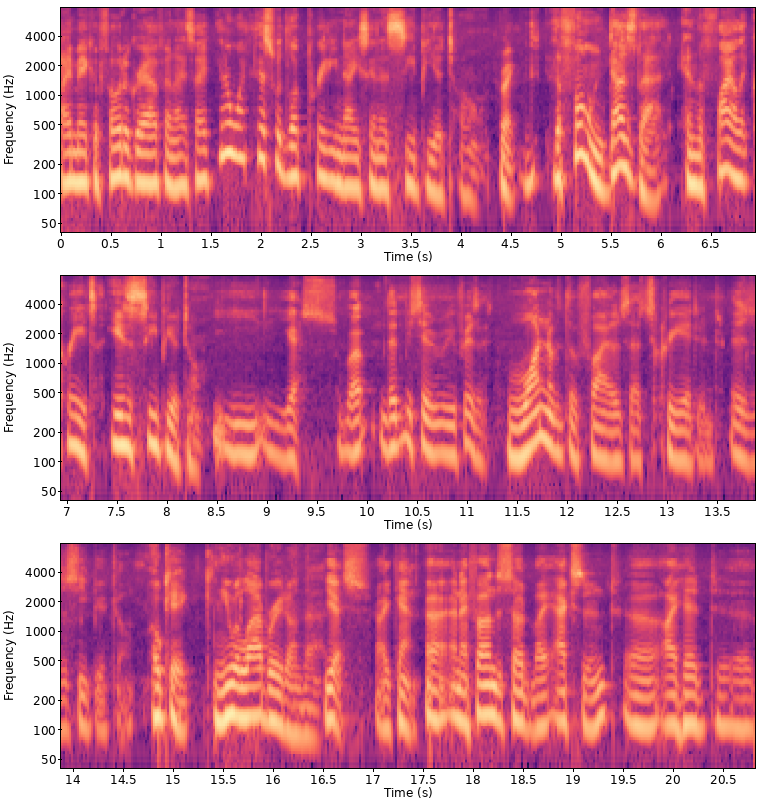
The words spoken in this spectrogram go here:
I make a photograph and I say, you know what, this would look pretty nice in a sepia tone. right. The phone does that and the file it creates is sepia tone. Y- yes. Well, let me say rephrase it. One of the files that's created is a sepia tone. Okay, can you elaborate on that? Yes, I can. Uh, and I found this out by accident. Uh, I had uh,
